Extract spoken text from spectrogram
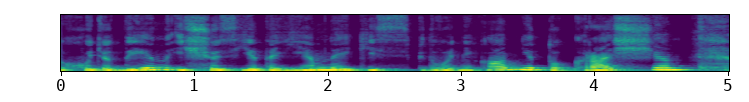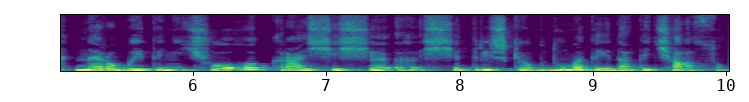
хоч один, і щось є таємне, якісь підводні камні, то краще не робити нічого, краще ще, ще трішки обдумати і дати часу.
